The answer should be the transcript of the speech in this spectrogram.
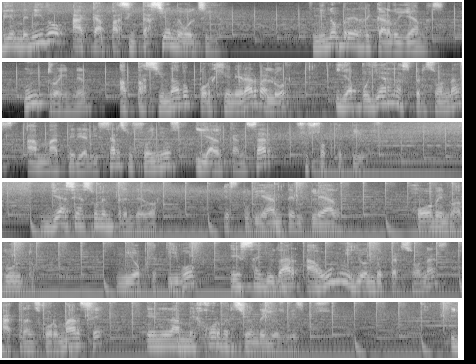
Bienvenido a Capacitación de Bolsillo. Mi nombre es Ricardo Llamas, un trainer apasionado por generar valor y apoyar a las personas a materializar sus sueños y alcanzar sus objetivos. Ya seas un emprendedor, estudiante, empleado, joven o adulto, mi objetivo es ayudar a un millón de personas a transformarse en la mejor versión de ellos mismos. ¿Y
